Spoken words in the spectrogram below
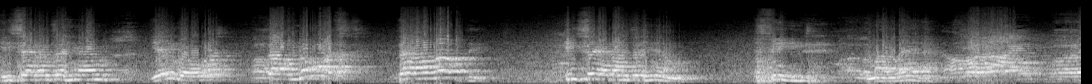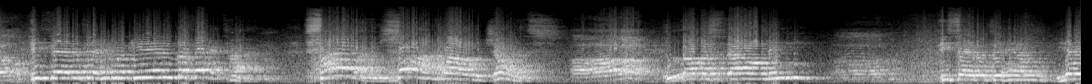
He said unto him, Yea, Lord, thou knowest that I love thee. He said unto him, Feed my lamb. He said unto him again the second time, Simon, son of Jonas, lovest thou me? He said unto him, Yea,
